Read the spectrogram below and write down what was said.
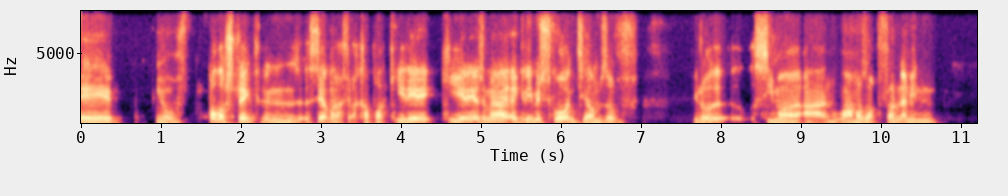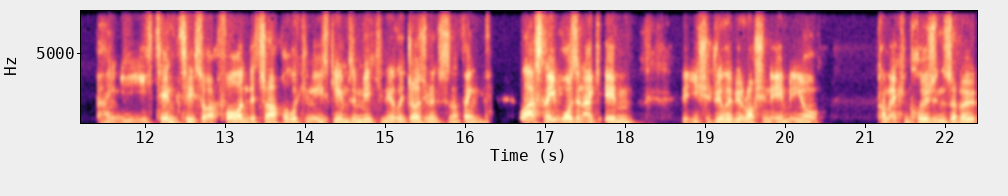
uh, you know, further strengthening. Certainly, a, a couple of key key areas. I mean, I agree with Scott in terms of, you know, Sima and Lammers up front. I mean, I think you, you, tend to sort of fall into the trap of looking at these games and making early judgments. And I think mm. last night wasn't a game that you should really be rushing to, you know, come to conclusions about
